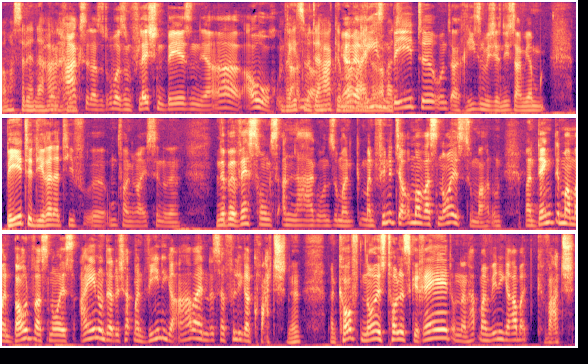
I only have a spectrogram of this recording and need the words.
Warum hast du denn eine Hake? Dann hakst du da so drüber, so ein Flächenbesen, ja, auch. Und da geht's mit der Hake Wir haben ja rein, Riesenbeete und, ach, Riesen will ich jetzt nicht sagen, wir haben Beete, die relativ äh, umfangreich sind oder eine Bewässerungsanlage und so. Man, man findet ja auch immer was Neues zu machen und man denkt immer, man baut was Neues ein und dadurch hat man weniger Arbeit und das ist ja völliger Quatsch. Ne? Man kauft ein neues, tolles Gerät und dann hat man weniger Arbeit. Quatsch.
